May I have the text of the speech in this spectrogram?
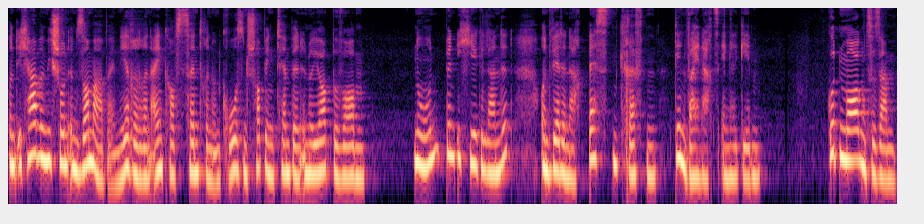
und ich habe mich schon im Sommer bei mehreren Einkaufszentren und großen Shoppingtempeln in New York beworben. Nun bin ich hier gelandet und werde nach besten Kräften den Weihnachtsengel geben. Guten Morgen zusammen.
